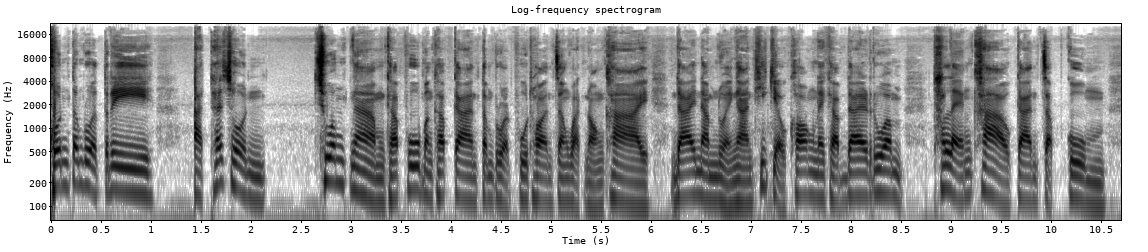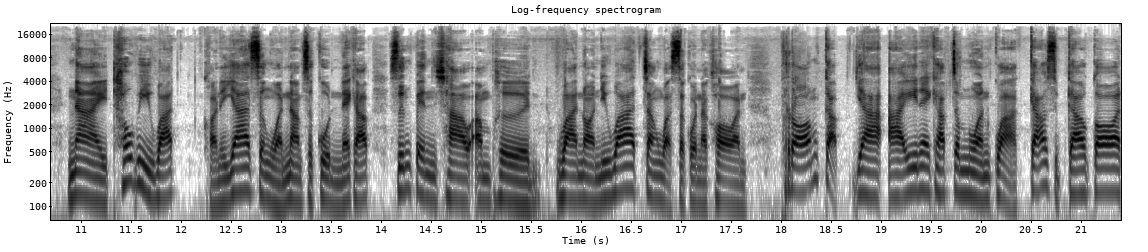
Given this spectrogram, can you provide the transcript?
พลตำรวจตรีอัธชนช่วงงามครับผู้บังคับการตำรวจภูธรจังหวัดหนองคาย ได้นำหน่วยงานที่เกี่ยวข้องนะครับได้ร่วมแถลงข่าวการจับกลุ่มนายทวีวัฒน์ ขออนุญาตสงวนนามสกุลนะครับ ซึ่งเป็นชาวอำเภอวานอนนิวาสจังหวัดสกลนคร พร้อมกับยาไอซ์นะครับจำนวนกว่า 99 ก้อน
